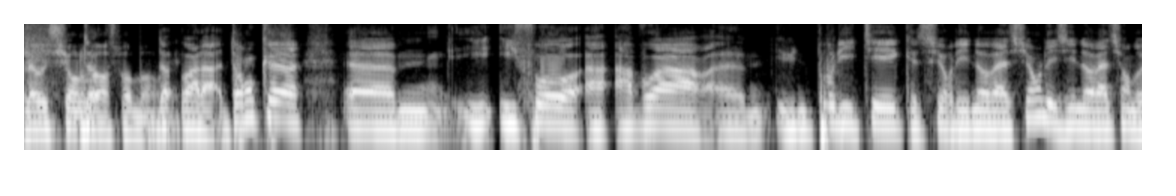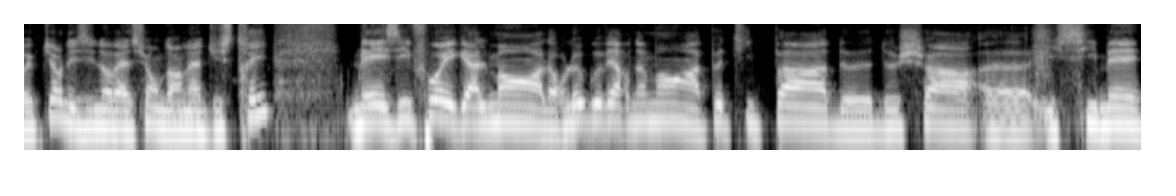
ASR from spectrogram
Là aussi, on le voit en ce moment. Oui. Voilà. Donc, euh, euh, il faut avoir euh, une politique sur l'innovation, les innovations de rupture, les innovations dans l'industrie, mais il faut également. Alors, le gouvernement à petits pas de, de chat euh, ici, mais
